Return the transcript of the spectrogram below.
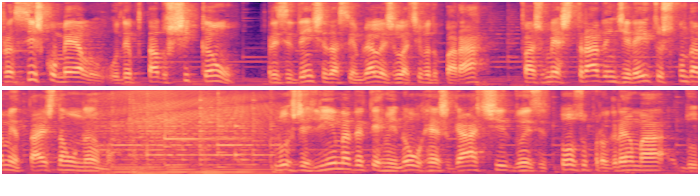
Francisco Melo, o deputado Chicão, presidente da Assembleia Legislativa do Pará, faz mestrado em Direitos Fundamentais na UNAMA. Lourdes Lima determinou o resgate do exitoso programa do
